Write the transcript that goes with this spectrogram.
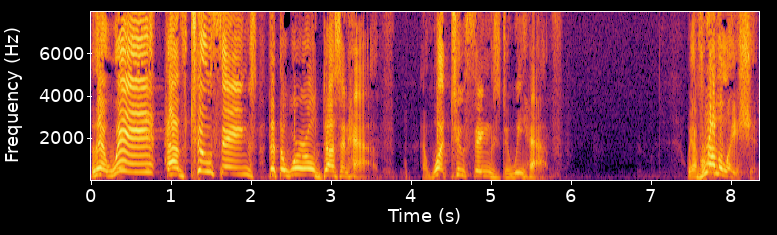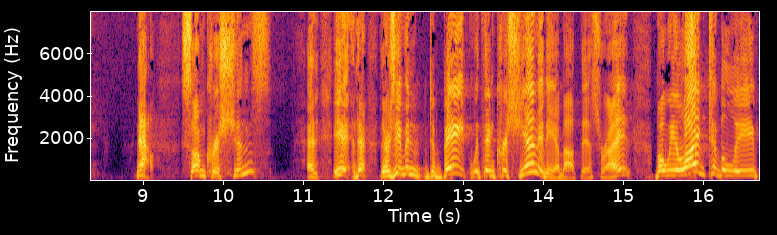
that we have two things that the world doesn't have. And what two things do we have? We have revelation. Now, some Christians, and there's even debate within Christianity about this, right? But we like to believe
